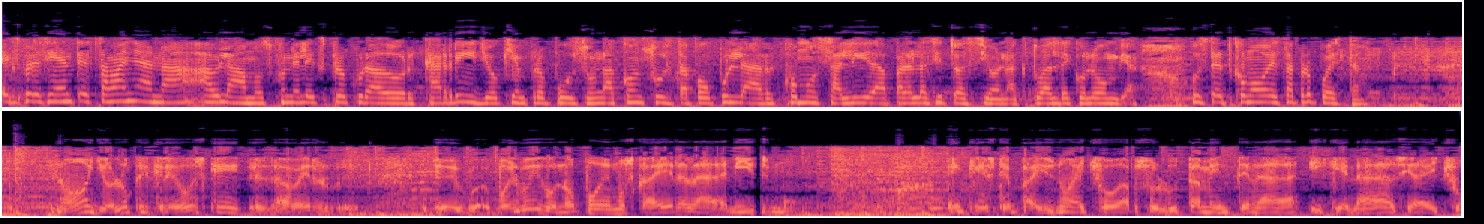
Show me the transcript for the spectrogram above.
Expresidente, esta mañana hablábamos con el ex procurador Carrillo, quien propuso una consulta popular como salida para la situación actual de Colombia. ¿Usted cómo ve esta propuesta? No, yo lo que creo es que, eh, a ver, eh, vuelvo y digo, no podemos caer al adanismo, en que este país no ha hecho absolutamente nada y que nada se ha hecho.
